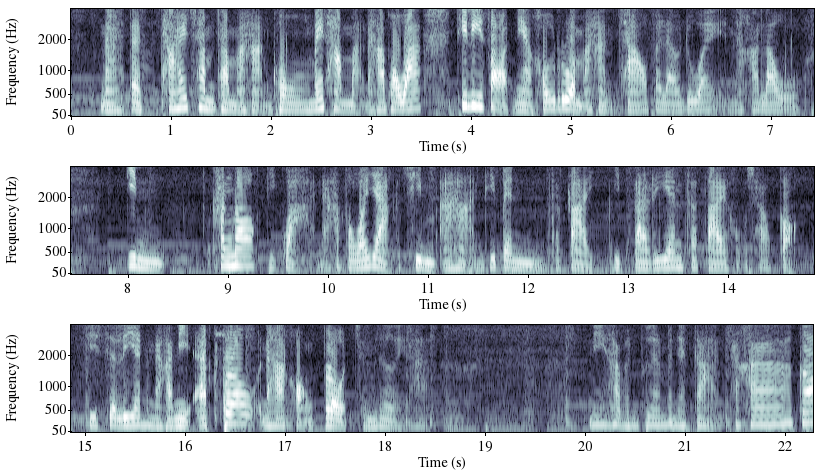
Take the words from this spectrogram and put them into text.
ๆนะแต่ถ้าให้ชำทำอาหารคงไม่ทำอะนะคะ เพราะว่าที่รีสอร์ทเนี่ยเขารวมอาหารเช้าไปแล้วด้วยนะคะ เรากินข้างนอกดีกว่านะคะ เพราะว่าอยากชิมอาหารที่เป็นสไตล์อิตาเลียนสไตล์ของชาวเกาะซิซิเลียนนะคะนี่แอปเปิลนะคะของโปรดฉันเลยนะคะนี่ค่ะเพื่อนๆบรรยากาศนะคะ ก็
